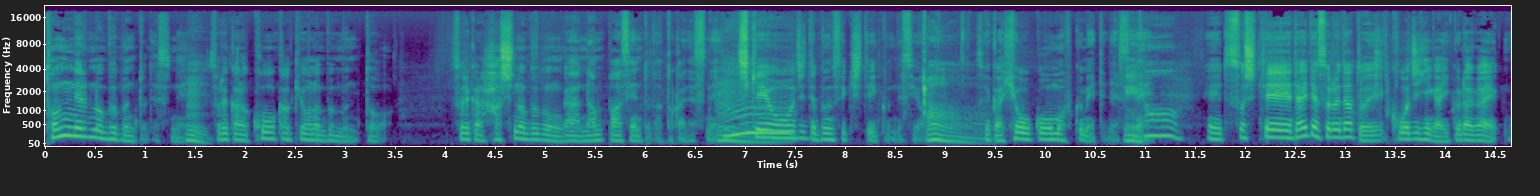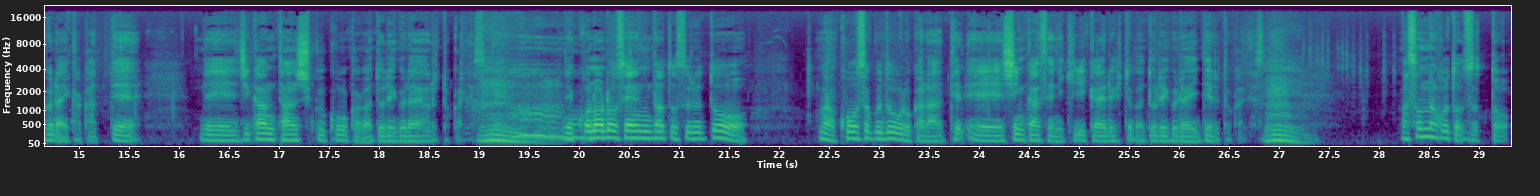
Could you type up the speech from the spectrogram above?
トンネルの部分とですね、うん、それから高架橋の部分とそれから橋の部分が何パーセントだとかですね。地形を応じて分析していくんですよ。それから標高も含めてですね。えー、とそして大体それだと工事費がいくらぐらいかかってで時間短縮効果がどれぐらいあるとかですね。でこの路線だとするとまあ、高速道路からて、えー、新幹線に切り替える人がどれぐらい出るとかですね、うん、まあ、そんなことをずっと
